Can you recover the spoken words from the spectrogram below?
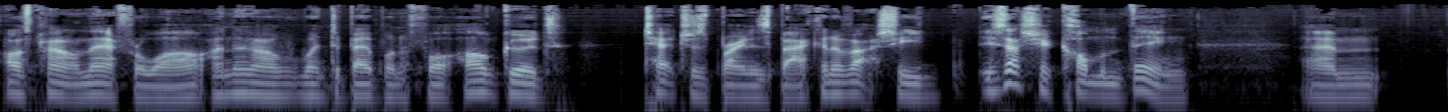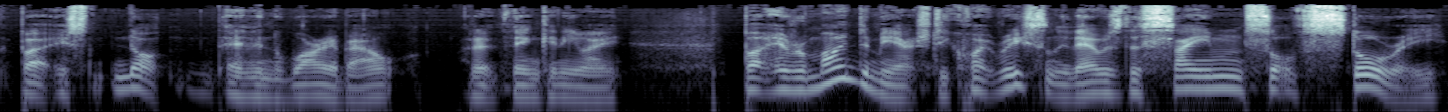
I was playing on there for a while, and then I went to bed when I thought, oh, good, Tetris Brain is back, and I've actually, it's actually a common thing, um, but it's not anything to worry about, I don't think, anyway. But it reminded me actually quite recently, there was the same sort of story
